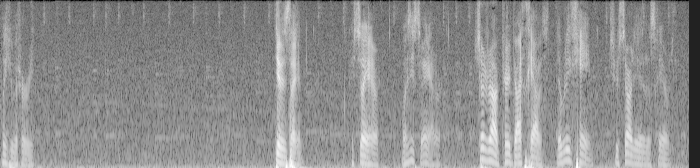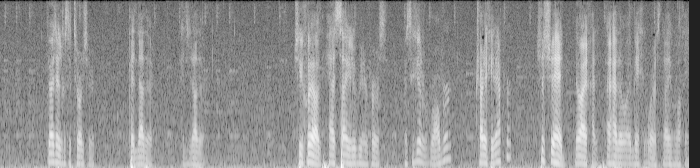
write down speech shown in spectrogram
Quick, he would hurry. Give it a second. He's staring at her. What is he staring at her? Turned around, peered back the house. Nobody came. She was starting a little scared. A step towards her. Then another. And another. She quailed, hands tightly gripping her purse. Was he gonna rob her? Try to kidnap her? She shook her head. No contact. Eye contact would make it worse, not even looking.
